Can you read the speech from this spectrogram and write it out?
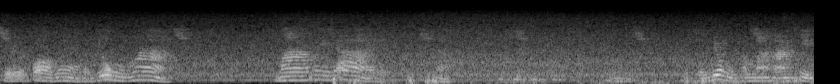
เจอพ่อแม่ก็ยุ่งมาก มาไม่ได้นะจะยุ่งทำมาหากิน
